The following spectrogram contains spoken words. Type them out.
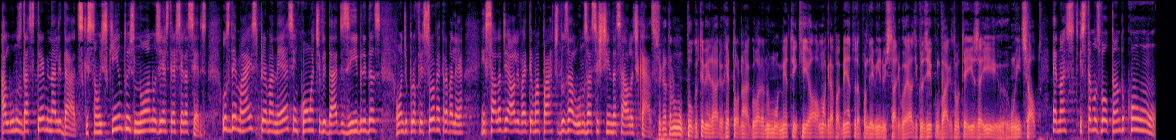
alunos das terminalidades, que são os quintos, nonos e as terceiras séries. Os demais permanecem com atividades híbridas, onde o professor vai trabalhar em sala de aula e vai ter uma parte dos alunos alunos assistindo essa aula de casa. Secretário, um pouco temerário retornar agora, no momento em que há um agravamento da pandemia no estado de Goiás, inclusive com vagas no UTIs aí, um índice alto? É, nós estamos voltando com,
